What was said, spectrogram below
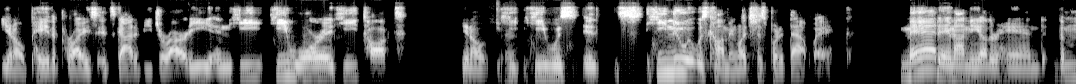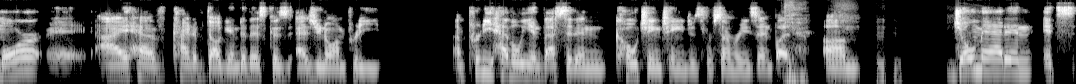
you know, pay the price. It's got to be Girardi, and he he wore it. He talked, you know, sure. he he was he knew it was coming. Let's just put it that way. Maddon, on the other hand, the more eh, I have kind of dug into this because, as you know, I'm pretty I'm pretty heavily invested in coaching changes for some reason. But um, mm-hmm. Joe Maddon, it's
